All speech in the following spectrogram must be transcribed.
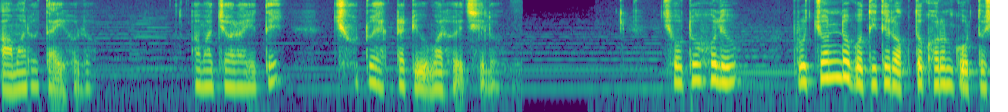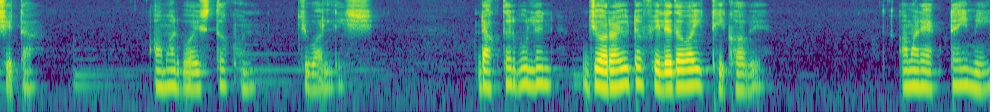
আমারও তাই হলো। আমার জরায়ুতে ছোট একটা টিউমার হয়েছিল। ছোট হলেও প্রচণ্ড গতিতে রক্তক্ষরণ করতো সেটা। আমার বয়স তখন চুয়াল্লিশ। ডাক্তার বললেন জরায়ুটা ফেলে দেওয়াই ঠিক হবে। আমার একটাই মেয়ে,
